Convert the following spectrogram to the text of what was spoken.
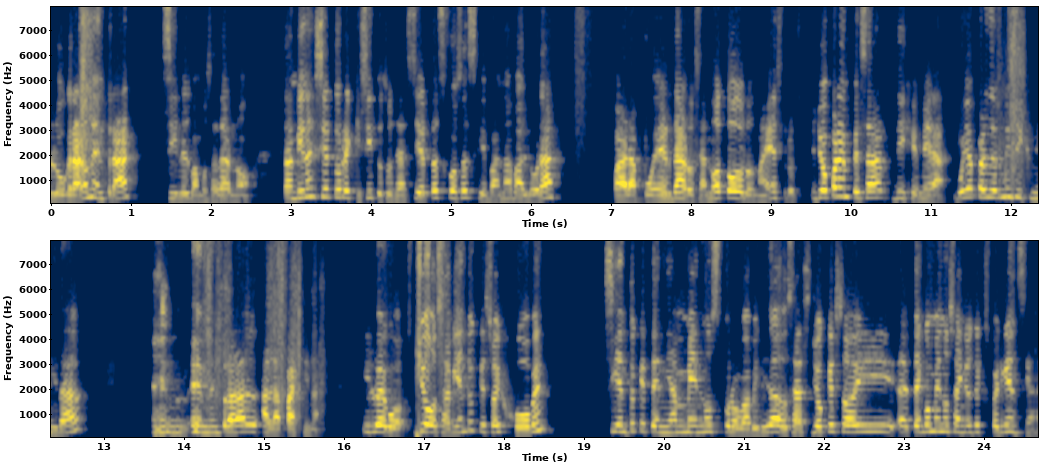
lograron entrar, sí les vamos a dar, no también hay ciertos requisitos, o sea, ciertas cosas que van a valorar para poder dar, o sea, no todos los maestros. Yo para empezar dije, mira, voy a perder mi dignidad en, entrar a, la página. Y luego, yo sabiendo que soy joven, siento que tenía menos probabilidad, o sea, yo que soy, eh, tengo menos años de experiencia.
